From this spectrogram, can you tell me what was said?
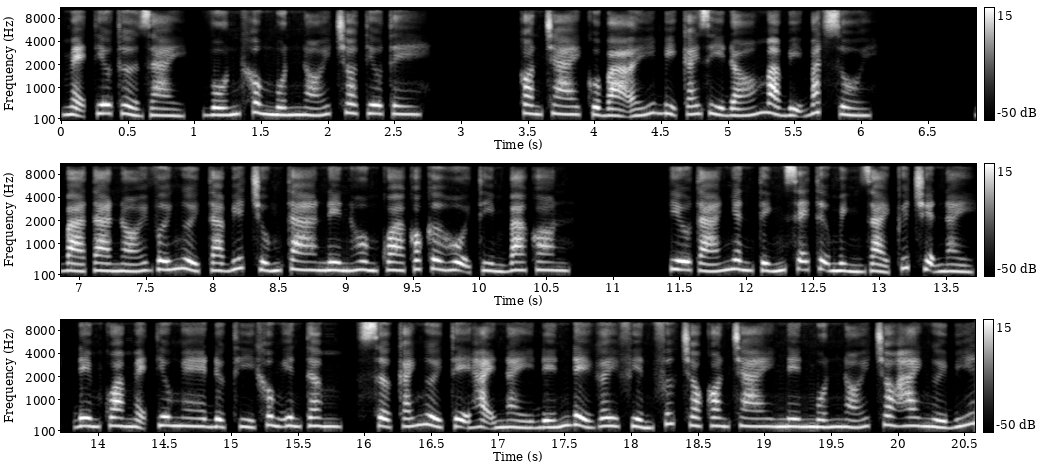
Mẹ tiêu thở dài, vốn không muốn nói cho tiêu tê. Con trai của bà ấy bị cái gì đó mà bị bắt rồi. Bà ta nói với người ta biết chúng ta nên hôm qua có cơ hội tìm ba con. Tiêu tá nhân tính sẽ tự mình giải quyết chuyện này, đêm qua mẹ tiêu nghe được thì không yên tâm, sợ cái người tệ hại này đến để gây phiền phức cho con trai nên muốn nói cho hai người biết.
